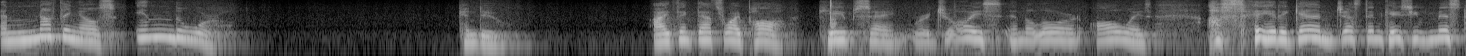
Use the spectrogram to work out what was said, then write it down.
and nothing else in the world can do. I think that's why Paul keeps saying, Rejoice in the Lord always. I'll say it again just in case you've missed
